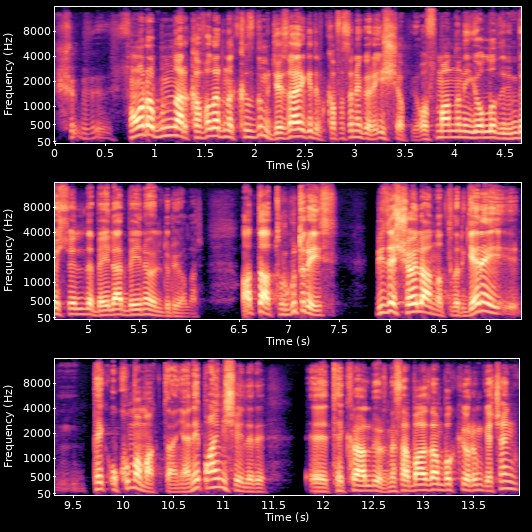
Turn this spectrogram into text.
şu- sonra bunlar kafalarına kızdı mı Cezayir'e gidip kafasına göre iş yapıyor. Osmanlı'nın yolladığı 1550'de Beylerbeyi'ni öldürüyorlar. Hatta Turgut Reis bize şöyle anlatılır. Gene e, pek okumamaktan yani hep aynı şeyleri e, tekrarlıyoruz. Mesela bazen bakıyorum geçen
